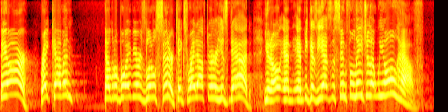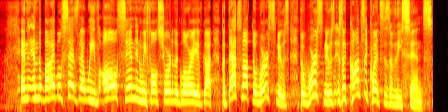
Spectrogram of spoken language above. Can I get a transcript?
They are. Right, Kevin? That little boy of yours, little sitter, takes right after his dad, you know, and, and because he has the sinful nature that we all have. And, and the Bible says that we've all sinned and we fall short of the glory of God. But that's not the worst news. The worst news is the consequences of these sins.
